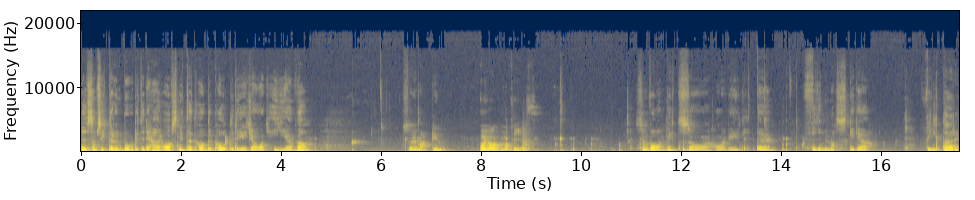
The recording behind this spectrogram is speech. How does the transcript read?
Vi som sitter runt bordet i det här avsnittet av The Pod, det är jag, Eva. Så är det Martin. Och jag, Mattias. Som vanligt så har vi lite finmaskiga filter i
